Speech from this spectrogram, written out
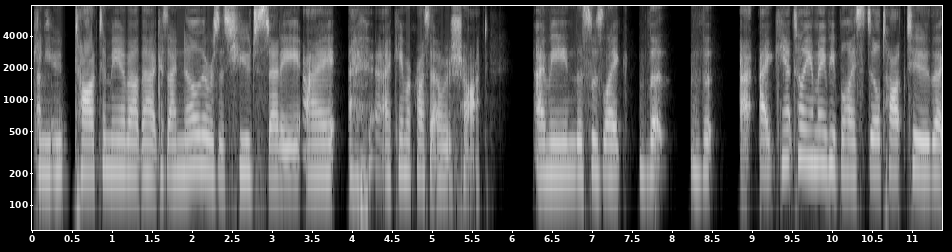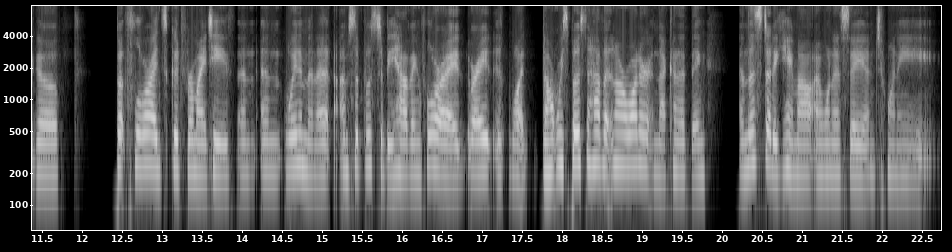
Can you talk to me about that? Because I know there was this huge study. I I came across it. I was shocked. I mean, this was like the the I, I can't tell you how many people I still talk to that go, but fluoride's good for my teeth. And and wait a minute, I'm supposed to be having fluoride, right? What aren't we supposed to have it in our water and that kind of thing? And this study came out, I want to say in 20,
